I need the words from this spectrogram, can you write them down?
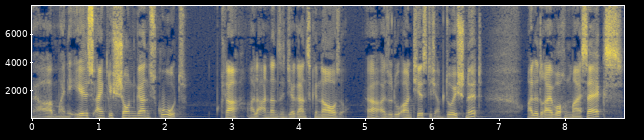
Ja, meine Ehe ist eigentlich schon ganz gut. Klar, alle anderen sind ja ganz genauso. Ja, also du orientierst dich am Durchschnitt. Alle drei Wochen mal Sex,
